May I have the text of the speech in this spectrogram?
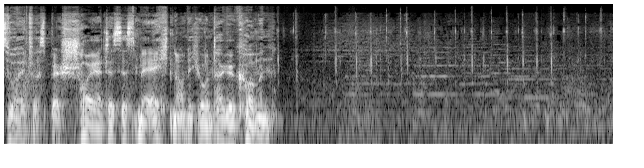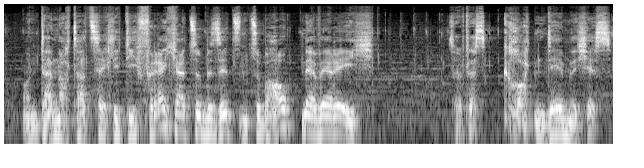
So etwas Bescheuertes ist mir echt noch nicht untergekommen. Und dann noch tatsächlich die Frechheit zu besitzen, zu behaupten, er wäre ich. So etwas Grottendämliches.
